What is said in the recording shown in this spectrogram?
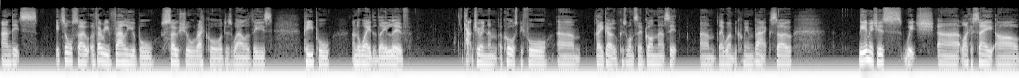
and it's it's also a very valuable social record as well of these people and the way that they live. Capturing them, of course, before um, they go, because once they've gone, that's it. Um, they won't be coming back. So the images, which, uh, like I say, are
